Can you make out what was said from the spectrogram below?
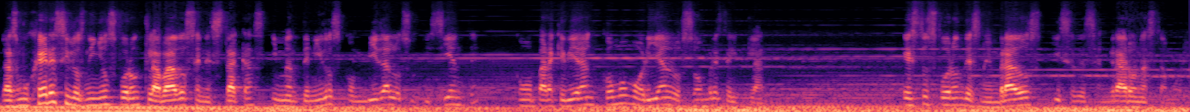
Las mujeres y los niños fueron clavados en estacas y mantenidos con vida lo suficiente como para que vieran cómo morían los hombres del clan. Estos fueron desmembrados y se desangraron hasta morir,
